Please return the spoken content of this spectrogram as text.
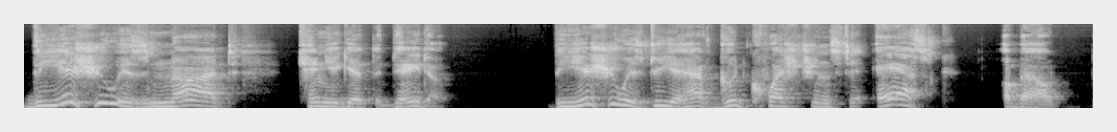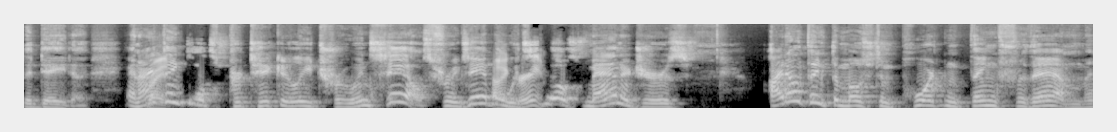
The issue is not can you get the data? The issue is do you have good questions to ask about the data. And I right. think that's particularly true in sales. For example, with sales managers, I don't think the most important thing for them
